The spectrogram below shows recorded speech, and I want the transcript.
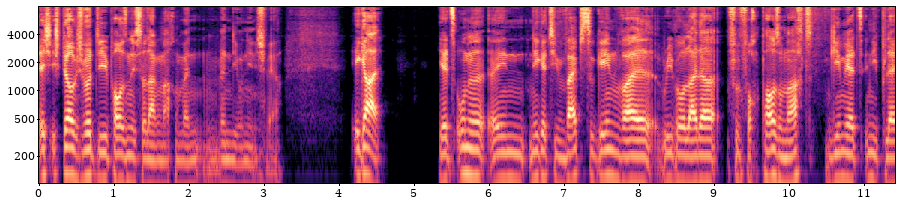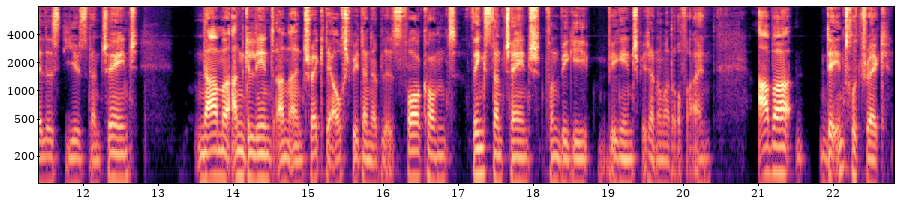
ich, ich glaube, ich würde die Pause nicht so lang machen, wenn, wenn die Uni nicht wäre. Egal jetzt ohne in negative Vibes zu gehen, weil Revo leider fünf Wochen Pause macht, gehen wir jetzt in die Playlist Years Then Change. Name angelehnt an einen Track, der auch später in der Playlist vorkommt. Things Don't Change von Biggie. Wir gehen später nochmal drauf ein. Aber der Intro-Track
